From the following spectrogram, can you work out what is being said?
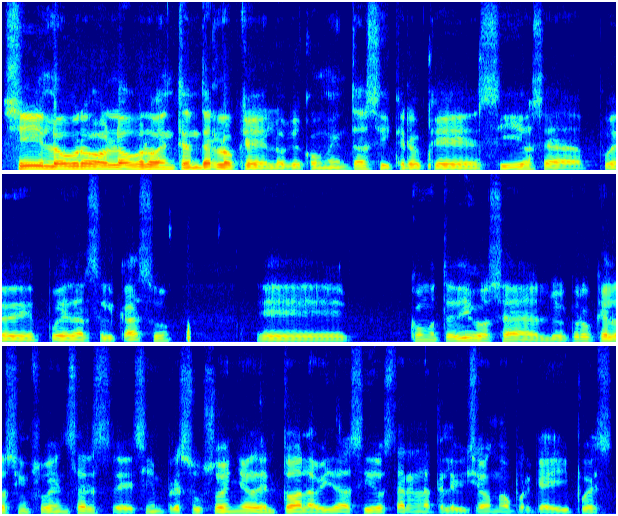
Sí, logro, logro entender lo que, lo que comentas y creo que sí, o sea, puede, puede darse el caso. Eh, como te digo, o sea, yo creo que los influencers eh, siempre su sueño de toda la vida ha sido estar en la televisión, ¿no? Porque ahí pues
